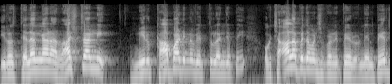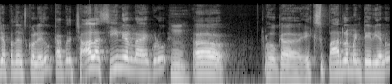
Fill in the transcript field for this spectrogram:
ఈరోజు తెలంగాణ రాష్ట్రాన్ని మీరు కాపాడిన వ్యక్తులు అని చెప్పి ఒక చాలా పెద్ద మనిషి పేరు- నేను పేరు చెప్పదలుచుకోలేదు. కాకపోతే చాలా సీనియర్ నాయకుడు ఒక ఎక్స్ పార్లమెంటేరియన్.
